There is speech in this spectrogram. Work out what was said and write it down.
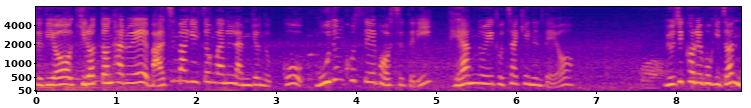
드디어 길었던 하루의 마지막 일정만을 남겨놓고 모든 코스의 버스들이 대학로에 도착했는데요. 뮤지컬을 보기 전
